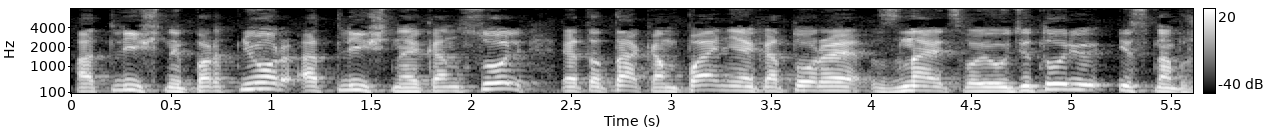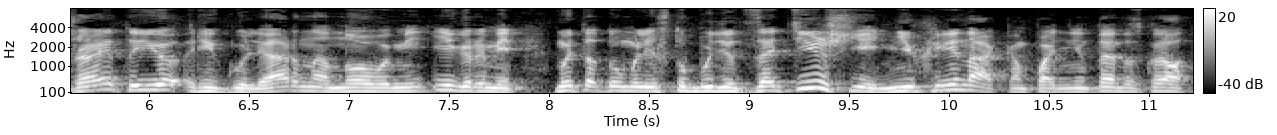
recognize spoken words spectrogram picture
Отличный партнер, отличная консоль. Это та компания, которая знает свою аудиторию и снабжает ее регулярно новыми играми. Мы-то думали, что будет затишье. Ни хрена компания Nintendo сказала,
